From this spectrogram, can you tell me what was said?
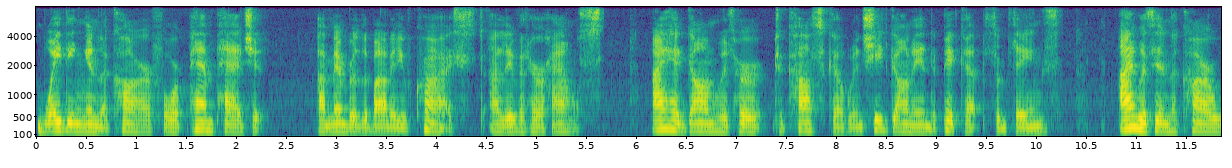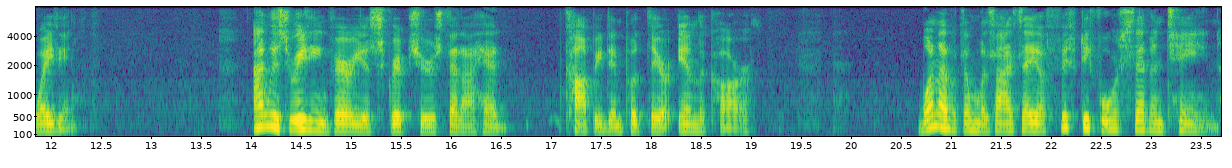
waiting in the car for Pam Paget, a member of the Body of Christ. I live at her house. I had gone with her to Costco and she'd gone in to pick up some things. I was in the car waiting. I was reading various scriptures that I had copied and put there in the car. One of them was Isaiah 54:17.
